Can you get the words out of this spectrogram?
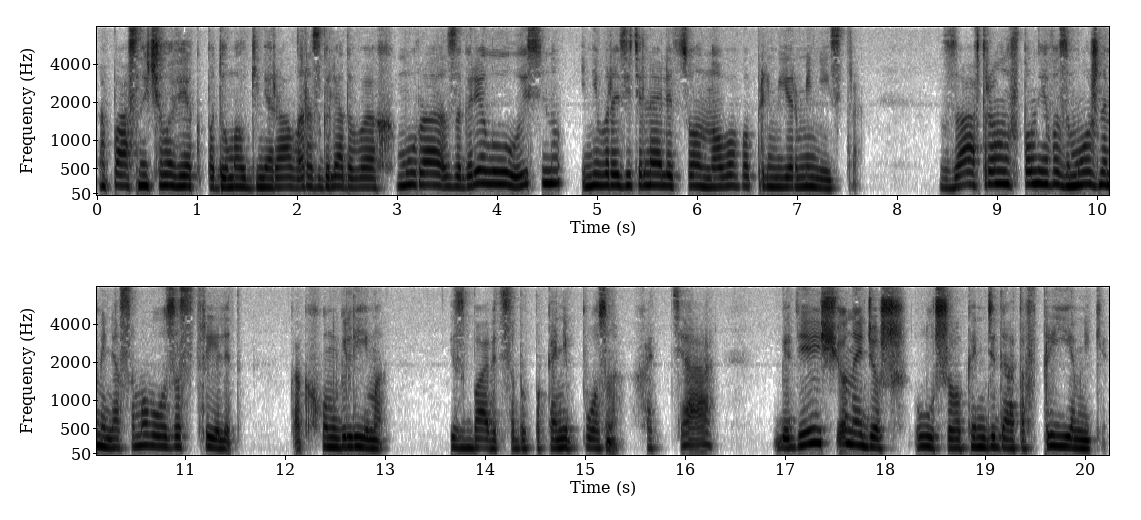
«Опасный человек», — подумал генерал, разглядывая хмуро загорелую лысину и невыразительное лицо нового премьер-министра. «Завтра он вполне возможно меня самого застрелит, как Хунглима. Избавиться бы, пока не поздно. Хотя, где еще найдешь лучшего кандидата в преемнике?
